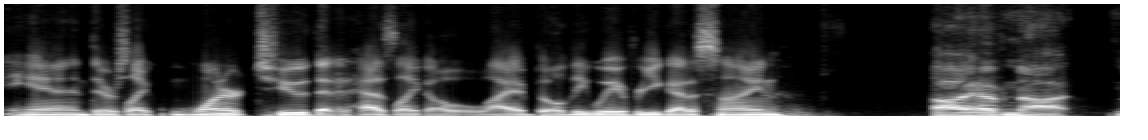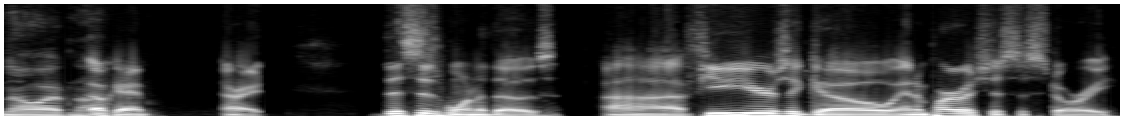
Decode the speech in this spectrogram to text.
and there's like one or two that it has like a liability waiver you got to sign. I have not. No, I have not. Okay. All right. This is one of those. Uh, a few years ago, and a part of it's just a story.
